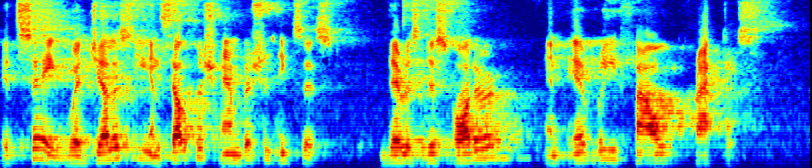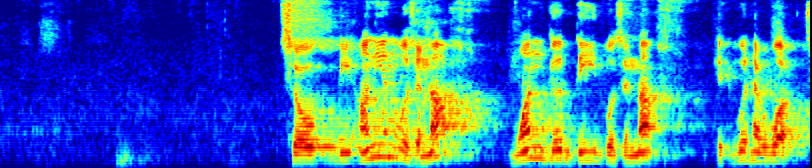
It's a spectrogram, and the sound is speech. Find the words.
it say, where jealousy and selfish ambition exist, there is disorder and every foul practice. So the onion was enough. One good deed was enough. It would have worked.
